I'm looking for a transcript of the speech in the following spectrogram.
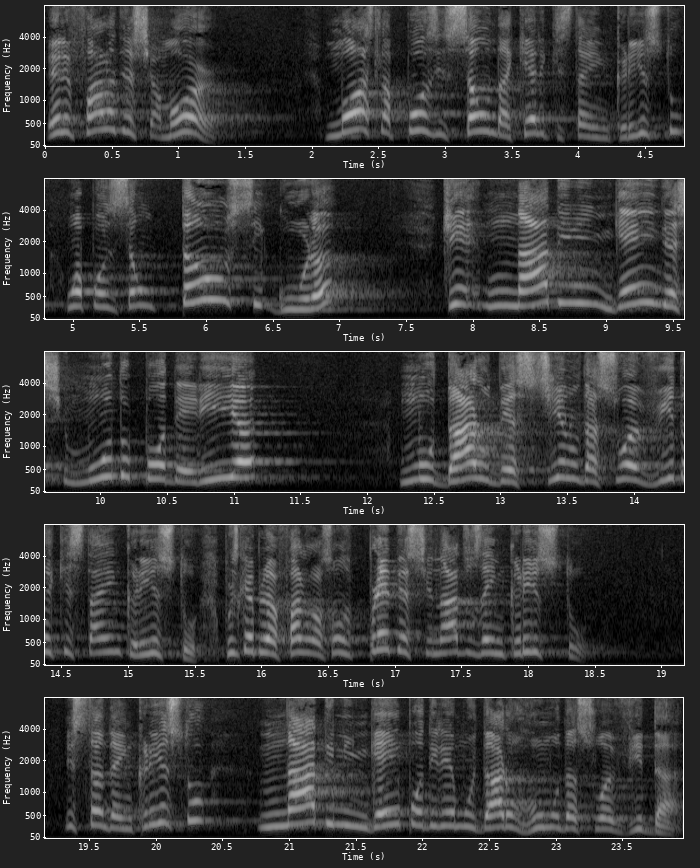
ele fala deste amor, mostra a posição daquele que está em Cristo, uma posição tão segura, que nada e ninguém deste mundo poderia mudar o destino da sua vida que está em Cristo. Por isso que a Bíblia fala que nós somos predestinados em Cristo. Estando em Cristo, nada e ninguém poderia mudar o rumo da sua vida.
